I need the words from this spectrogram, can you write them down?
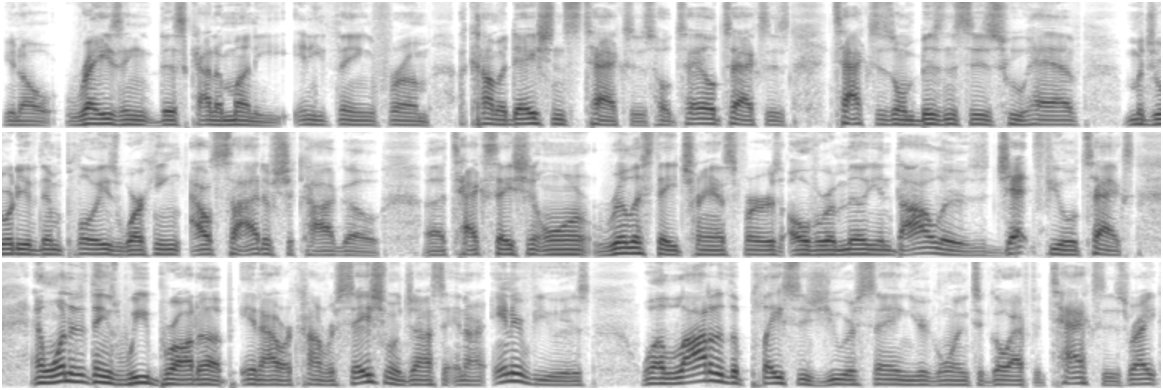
you know raising this kind of money. Anything from accommodations taxes, hotel taxes, taxes on businesses who have majority of the employees working outside of Chicago, uh, taxation on real estate transfers over a million dollars, jet fuel tax. And one of the things we brought up in our conversation with Johnson in our interview is, well, a lot of the places you were saying you're going to go after taxes, right?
